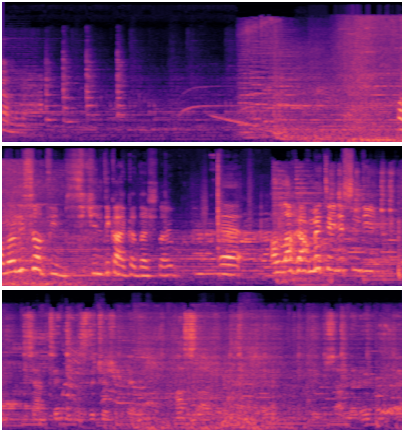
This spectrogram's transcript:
Ne bunu? Ananı satayım. Sikildik arkadaşlar. Ee, Allah rahmet eylesin diye. Semtin hızlı çocukları asla duygusalları ve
